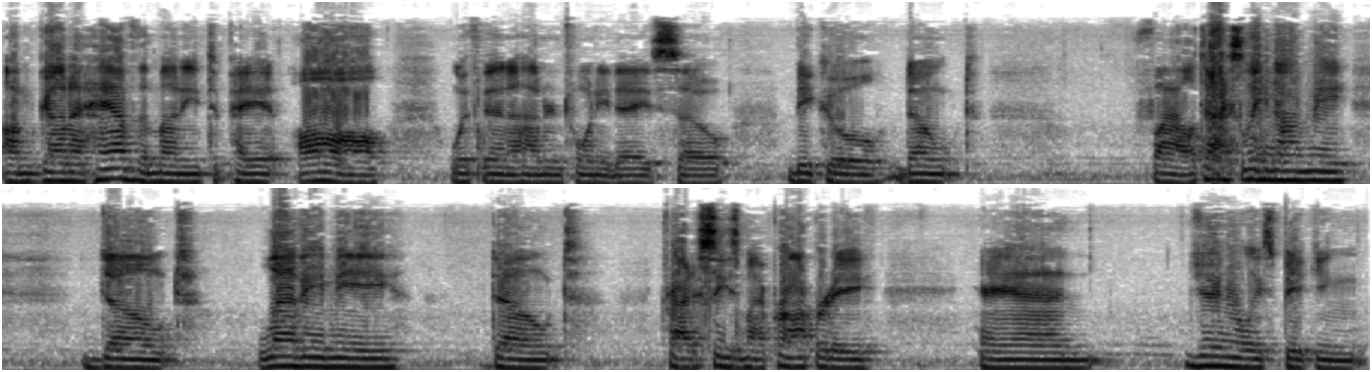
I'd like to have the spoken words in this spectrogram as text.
I'm gonna have the money to pay it all within 120 days. So be cool. Don't file a tax lien on me. Don't levy me. Don't try to seize my property. And generally speaking,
